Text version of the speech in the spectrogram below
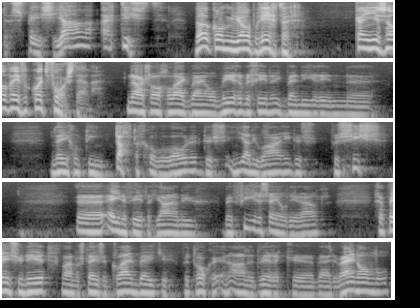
De speciale artiest. Welkom Joop Richter. Kan je jezelf even kort voorstellen? Nou, ik zal gelijk bij Almere beginnen. Ik ben hier in eh, 1980 komen wonen, dus in januari, dus precies eh, 41 jaar nu. Ben 74 jaar oud, gepensioneerd, maar nog steeds een klein beetje betrokken en aan het werk eh, bij de wijnhandel.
